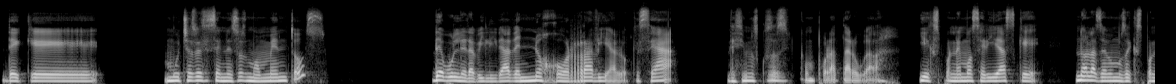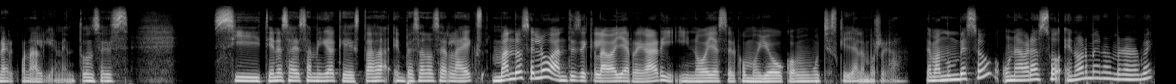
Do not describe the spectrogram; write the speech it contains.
de que muchas veces en esos momentos de vulnerabilidad, de enojo, rabia, lo que sea, decimos cosas con pura tarugada y exponemos heridas que no las debemos exponer con alguien. Entonces, si tienes a esa amiga que está empezando a ser la ex, mándaselo antes de que la vaya a regar y, no vaya a ser como yo o como muchas que ya la hemos regado. Te mando un beso, un abrazo enorme, enorme, enorme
